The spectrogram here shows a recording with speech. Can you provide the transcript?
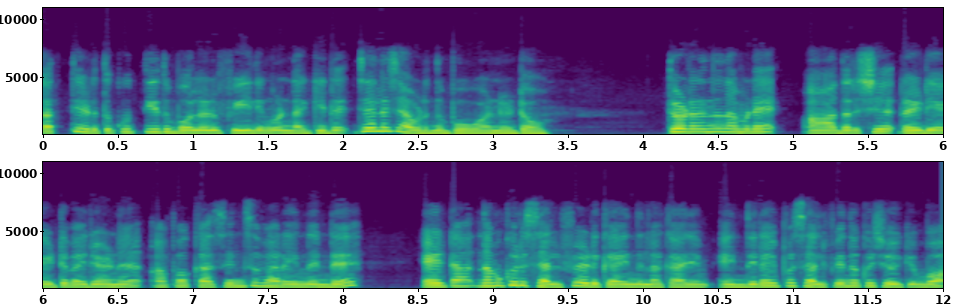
കത്തിയെടുത്ത് കുത്തിയതുപോലെ ഒരു ഫീലിംഗ് ഉണ്ടാക്കിയിട്ട് ജലജ അവിടുന്ന് പോവാണ് കേട്ടോ. തുടർന്ന് നമ്മുടെ ആദർശ് റെഡി ആയിട്ട് വരികയാണ്. അപ്പോൾ കസിൻസ് പറയുന്നുണ്ട് ഏട്ടാ നമുക്കൊരു സെൽഫി എടുക്കാം എന്നുള്ള കാര്യം. എന്തിനാ ഇപ്പൊ സെൽഫി എന്നൊക്കെ ചോദിക്കുമ്പോൾ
